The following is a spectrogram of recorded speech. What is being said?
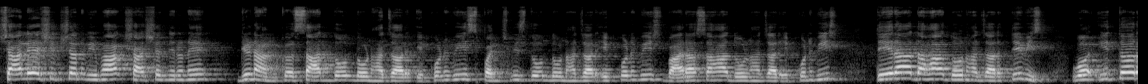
शालेय शिक्षण विभाग शासन निर्णय दिनांक सात दोन दोन हजार एकोणवीस पंचवीस दोन दोन हजार एकोणवीस बारा सहा दोन हजार एकोणवीस तेरा दहा दोन हजार तेवीस व इतर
